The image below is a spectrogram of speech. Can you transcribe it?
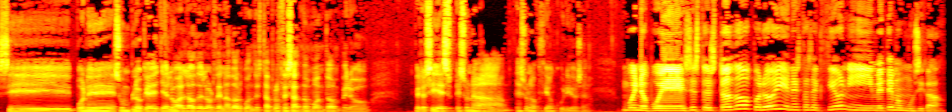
si pones un bloque de hielo al lado del ordenador cuando está procesando un montón. Pero, pero sí, es, es, una, es una opción curiosa. Bueno, pues esto es todo por hoy en esta sección y metemos música.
